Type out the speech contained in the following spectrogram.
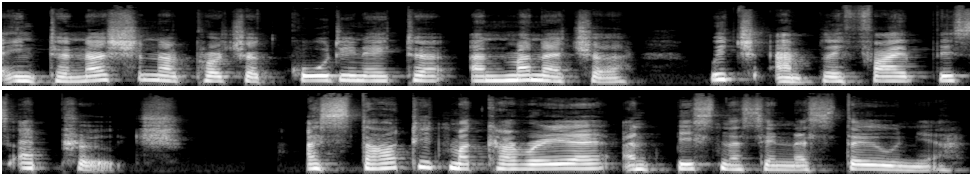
international project coordinator and manager, which amplified this approach. I started my career and business in Estonia.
